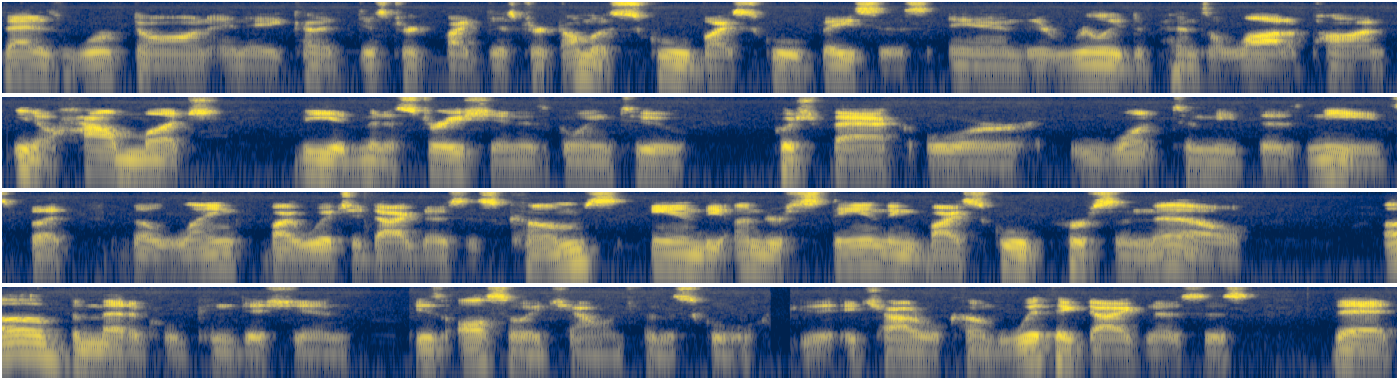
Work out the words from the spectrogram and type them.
that is worked on in a kind of district by district, almost school by school basis. And it really depends a lot upon, you know, how much the administration is going to push back or want to meet those needs. But the length by which a diagnosis comes and the understanding by school personnel of the medical condition is also a challenge for the school. A child will come with a diagnosis that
